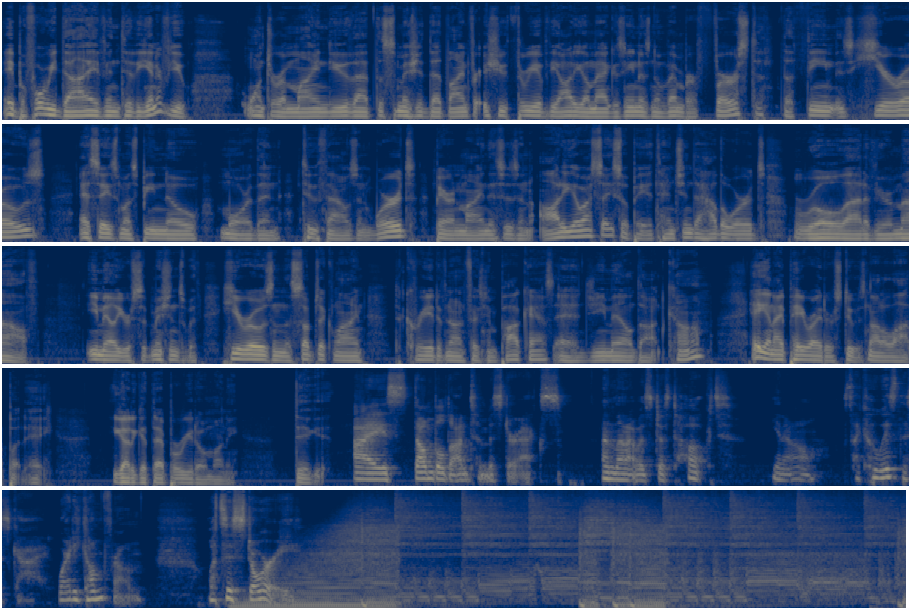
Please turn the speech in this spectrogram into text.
Hey, before we dive into the interview, want to remind you that the submission deadline for issue three of the audio magazine is November 1st. The theme is heroes. Essays must be no more than 2,000 words. Bear in mind, this is an audio essay, so pay attention to how the words roll out of your mouth. Email your submissions with heroes in the subject line to creative nonfiction podcast at gmail.com. Hey, and I pay writers too. It's not a lot, but hey, you got to get that burrito money. Dig it. I stumbled onto Mr. X and then I was just hooked. You know, it's like, who is this guy? Where'd he come from? What's his story?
